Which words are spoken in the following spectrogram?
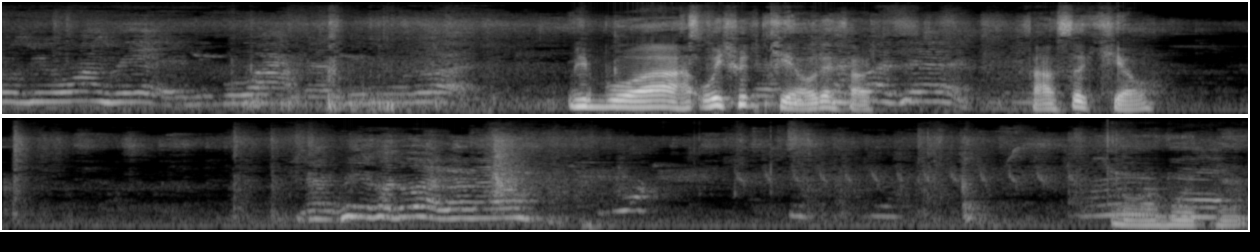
ดูนิ้วบ้างสิดีกูว่าแต่ดีนิ้วด้วยพี่บัวอุ้ยชุดเขียวด้วยสาวช่วยสาวเสื้อเขียวอย่างพี่เขาด้วยแล้วแล้วโอ้ยมืดเนี่ย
